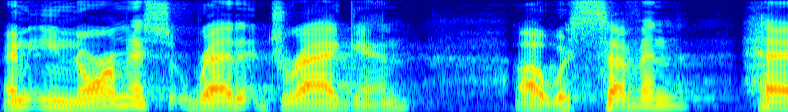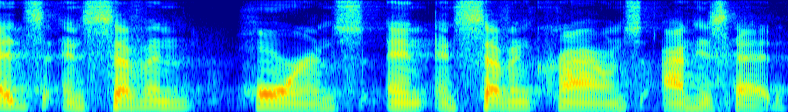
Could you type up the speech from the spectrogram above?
an enormous red dragon uh, with seven heads and seven horns and, and seven crowns on his head.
